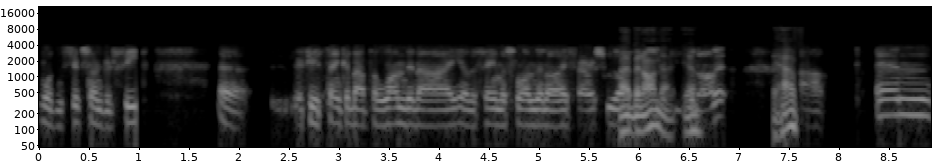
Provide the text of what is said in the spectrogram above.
more than 600 feet. Uh, if you think about the London Eye, you know, the famous London Eye Ferris wheel. I've been on that, yeah. been on it. I have. Uh, and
